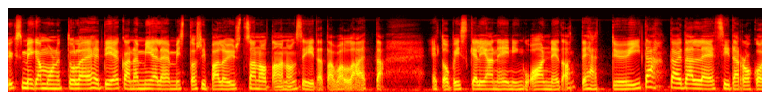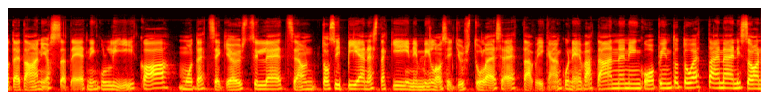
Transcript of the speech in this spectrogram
yksi, mikä mun nyt tulee heti ekana mieleen, mistä tosi paljon just sanotaan, on siitä tavalla, että – että opiskelijan ei niin kuin anneta tehdä töitä tai tälleen, että siitä rokotetaan, jos sä teet niin kuin liikaa. Mutta sekin on just silleen, että se on tosi pienestä kiinni, milloin sitten just tulee se, että ikään kuin evätään ne niin kuin opintotuet tai näin. Niin se on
